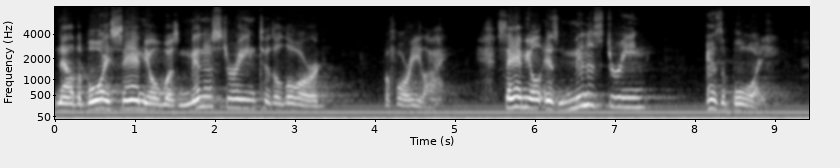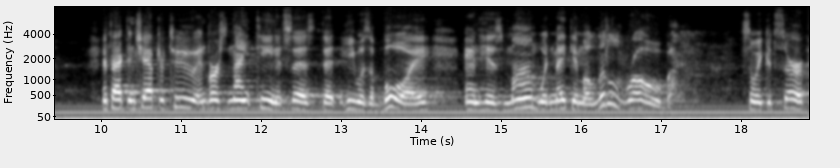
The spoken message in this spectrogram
Now the boy Samuel was ministering to the Lord before Eli. Samuel is ministering as a boy. In fact, in chapter 2 and verse 19, it says that he was a boy and his mom would make him a little robe so he could serve.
